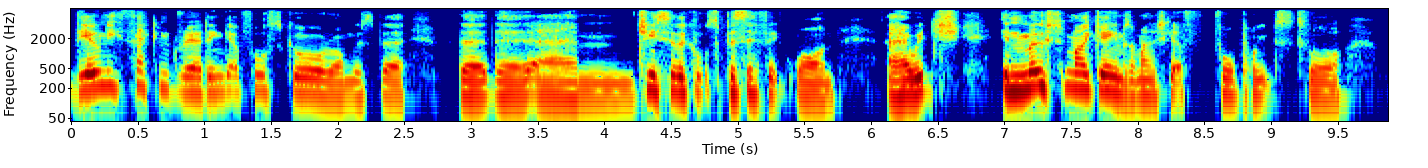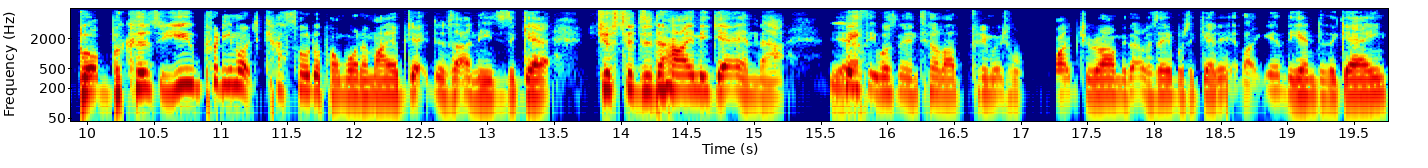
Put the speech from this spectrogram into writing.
The only secondary I didn't get a full score on was the the the um, GC the specific one, uh, which in most of my games I managed to get full points for. But because you pretty much castled up on one of my objectives that I needed to get just to deny me getting that, yeah. basically it wasn't until I'd pretty much wiped your army that I was able to get it like at the end of the game,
